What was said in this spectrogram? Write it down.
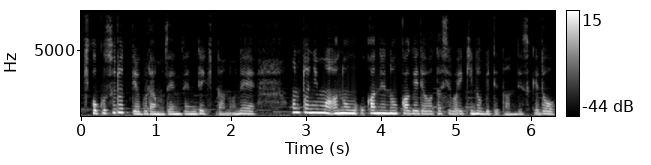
帰国するっていうぐらいも全然できたので本当にまああのお金のおかげで私は生き延びてたんですけど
